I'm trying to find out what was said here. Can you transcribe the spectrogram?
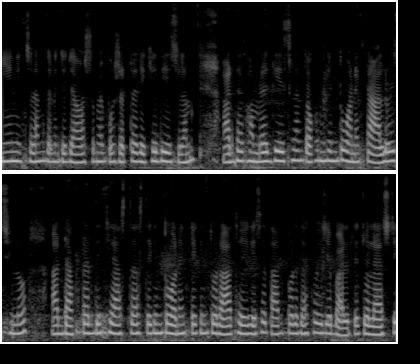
নিয়ে নিচ্ছিলাম কেন কি যাওয়ার সময় প্রসাদটা রেখে দিয়েছিলাম। আর দেখো আমরা গিয়েছিলাম তখন কিন্তু অনেকটা আলোই ছিল। আর ডাক্তার দেখে আস্তে আস্তে কিন্তু অনেকটা কিন্তু রাত হয়ে গেছে। তারপরে দেখো এই যে বাড়িতে চলে আসছি।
